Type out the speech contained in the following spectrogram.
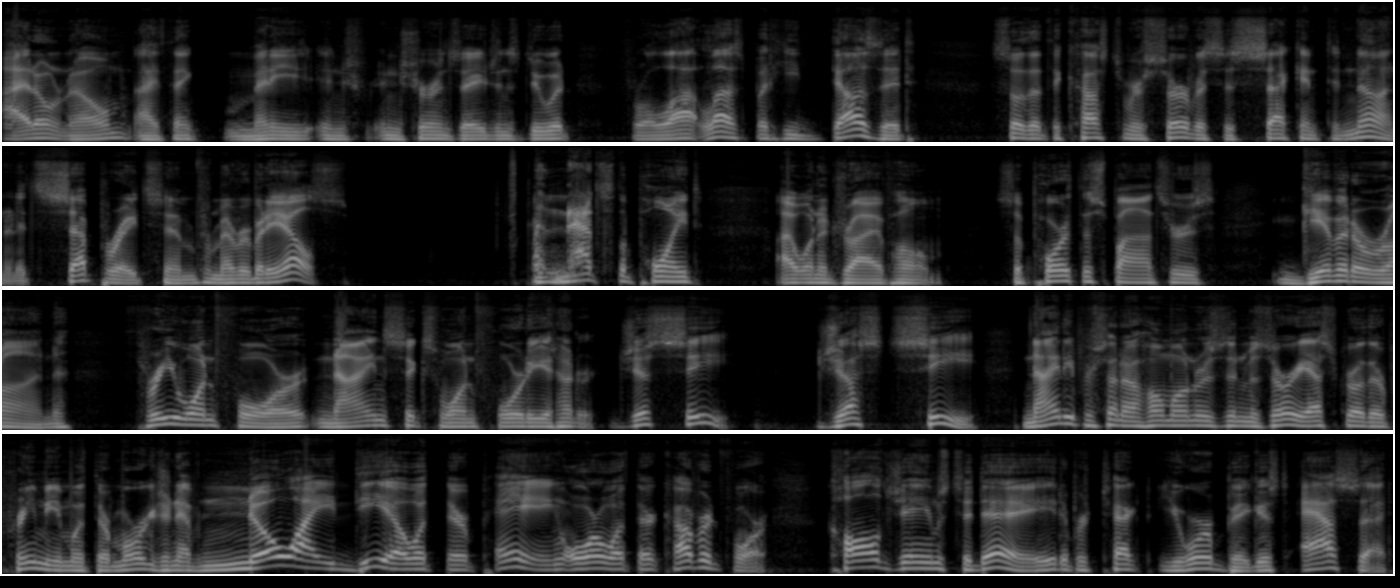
I don't know. I think many ins- insurance agents do it for a lot less, but he does it so that the customer service is second to none and it separates him from everybody else. And that's the point I want to drive home. Support the sponsors, give it a run. 314 961 4800. Just see. Just see. 90% of homeowners in Missouri escrow their premium with their mortgage and have no idea what they're paying or what they're covered for. Call James today to protect your biggest asset.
